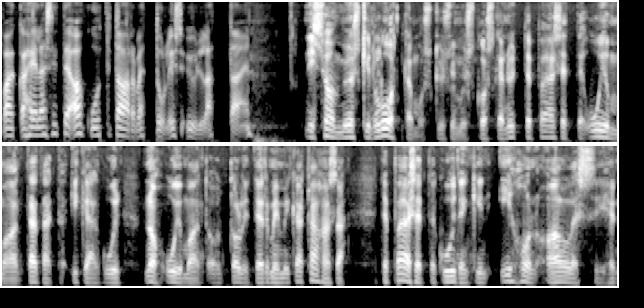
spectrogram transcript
vaikka heillä sitten akuutti tarve tulisi yllättäen. Niin se on myöskin luottamuskysymys, koska nyt te pääsette uimaan tätä ikään kuin, no uimaan, oli termi mikä tahansa, te pääsette kuitenkin ihon alle siihen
